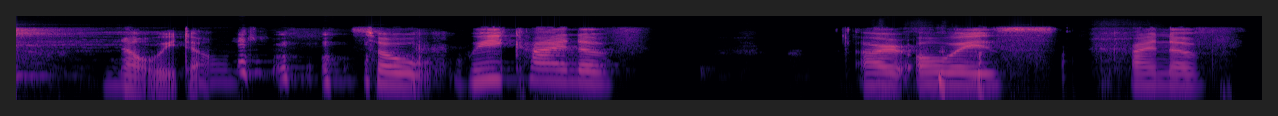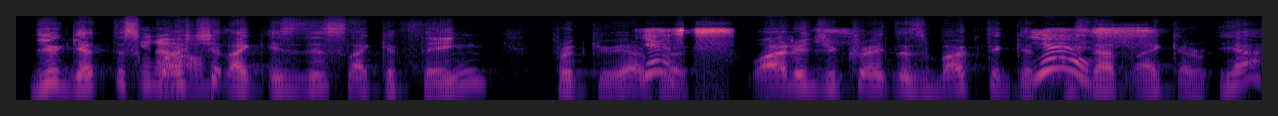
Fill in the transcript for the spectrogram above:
no we don't so we kind of are always kind of Do you get this You know. question? Like, is this like a thing for QA? Like, Yes. Why did you create this bug ticket? Is that like a yeah?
